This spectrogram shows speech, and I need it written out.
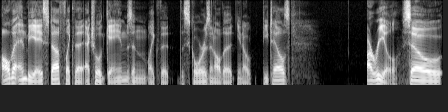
all the NBA stuff, like the actual games and like the the scores and all the you know details, are real. So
